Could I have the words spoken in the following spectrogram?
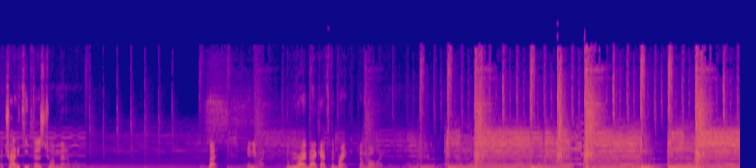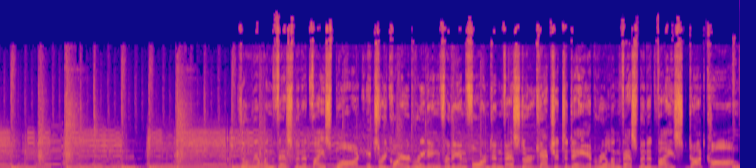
I try to keep those to a minimum. But Anyway, we'll be right back after the break. Don't go away. The Real Investment Advice blog. It's required reading for the informed investor. Catch it today at realinvestmentadvice.com.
